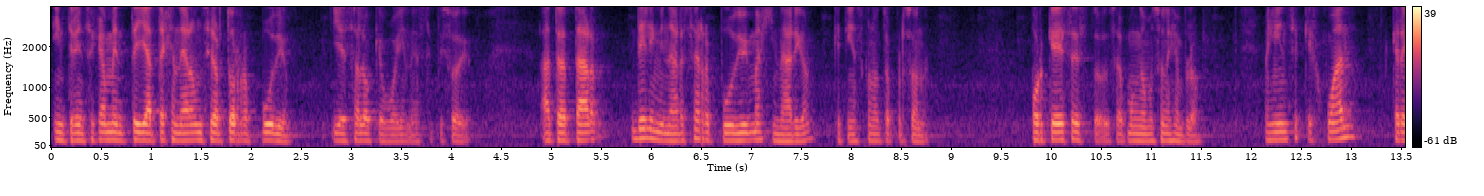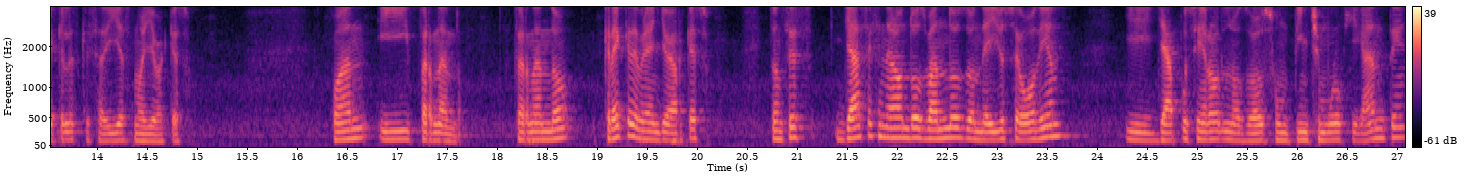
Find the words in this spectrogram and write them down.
intrínsecamente ya te genera un cierto repudio, y es a lo que voy en este episodio, a tratar de eliminar ese repudio imaginario que tienes con otra persona. ¿Por qué es esto? O sea, pongamos un ejemplo. Imagínense que Juan cree que las quesadillas no lleva queso. Juan y Fernando. Fernando cree que deberían llevar queso. Entonces, ya se generaron dos bandos donde ellos se odian y ya pusieron los dos un pinche muro gigante,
